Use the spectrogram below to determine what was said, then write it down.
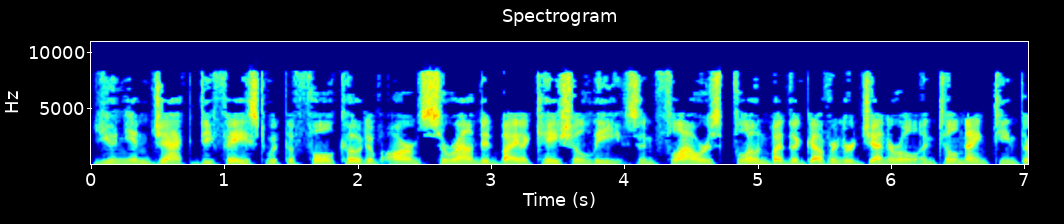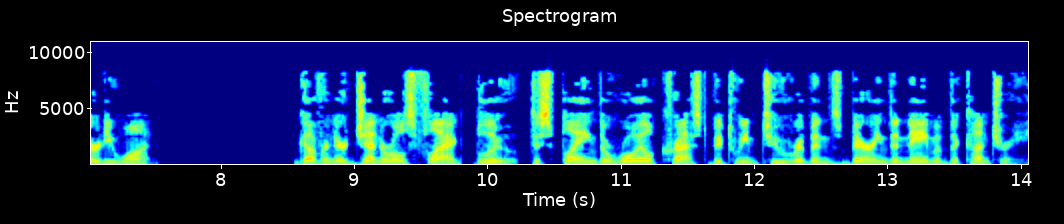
Union Jack defaced with the full coat of arms surrounded by acacia leaves and flowers, flown by the Governor-General until 1931. Governor-General's flag, blue, displaying the royal crest between two ribbons bearing the name of the country.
